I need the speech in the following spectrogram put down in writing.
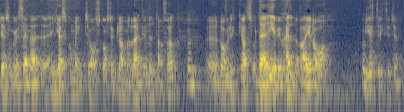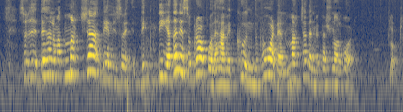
det som jag säger när en gäst kommer in till oss, de ska glömma verkligen utanför. Mm. Eh, då har vi lyckats och där är vi själva varje dag. Det är mm. jätteviktigt ju. Ja. Så det, det, handlar om att matcha det ni så, det redan är så bra på, det här med kundvården, matcha den med personalvård? Klart.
